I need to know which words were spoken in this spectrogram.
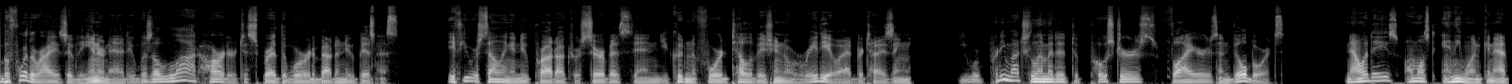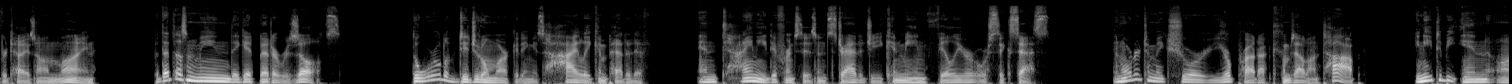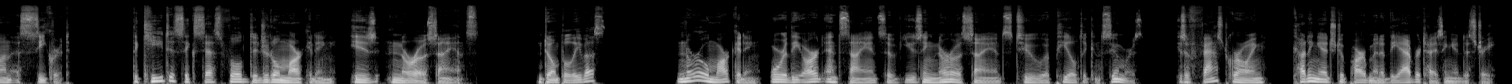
Before the rise of the internet, it was a lot harder to spread the word about a new business. If you were selling a new product or service and you couldn't afford television or radio advertising, you were pretty much limited to posters, flyers, and billboards. Nowadays, almost anyone can advertise online, but that doesn't mean they get better results. The world of digital marketing is highly competitive, and tiny differences in strategy can mean failure or success. In order to make sure your product comes out on top, you need to be in on a secret. The key to successful digital marketing is neuroscience. Don't believe us? Neuromarketing, or the art and science of using neuroscience to appeal to consumers, is a fast growing, cutting edge department of the advertising industry.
